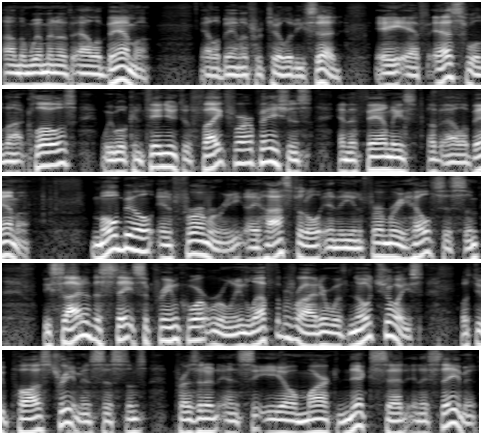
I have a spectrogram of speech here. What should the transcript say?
on the women of Alabama. Alabama Fertility said. AFS will not close. We will continue to fight for our patients and the families of Alabama. Mobile Infirmary, a hospital in the infirmary health system, decided the state Supreme Court ruling left the provider with no choice but to pause treatment systems, President and CEO Mark Nix said in a statement.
